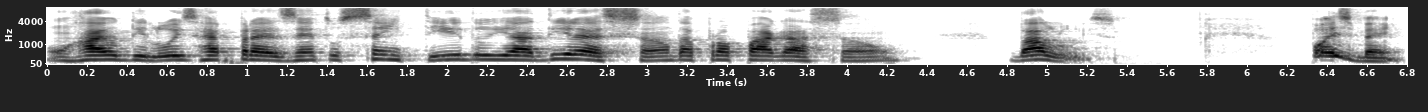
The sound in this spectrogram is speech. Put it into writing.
um raio de luz representa o sentido e a direção da propagação da luz. Pois bem,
